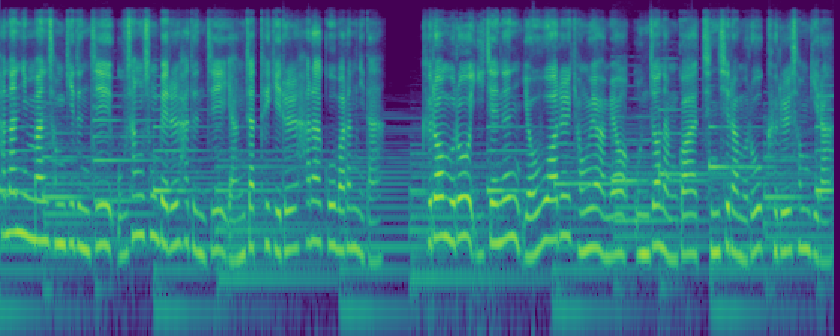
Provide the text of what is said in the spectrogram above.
하나님만 섬기든지 우상 숭배를 하든지 양자태기를 하라고 말합니다. 그러므로 이제는 여호와를 경외하며 온전함과 진실함으로 그를 섬기라.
